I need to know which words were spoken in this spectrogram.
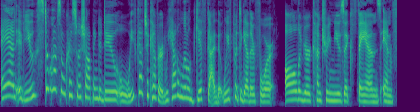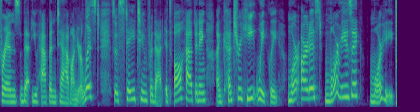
And if you still have some Christmas shopping to do, we've got you covered. We have a little gift guide that we've put together for all of your country music fans and friends that you happen to have on your list. So stay tuned for that. It's all happening on Country Heat Weekly. More artists, more music, more heat.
